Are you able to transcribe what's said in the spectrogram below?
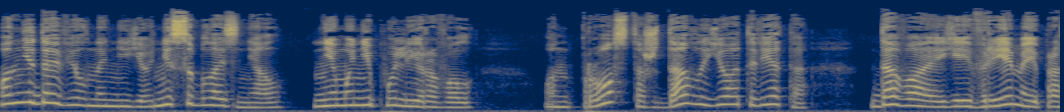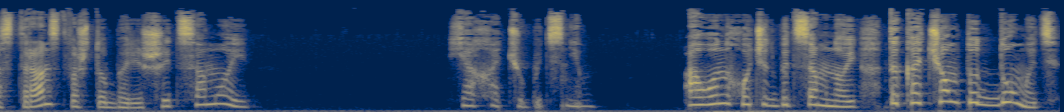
Он не давил на нее, не соблазнял, не манипулировал. Он просто ждал ее ответа, давая ей время и пространство, чтобы решить самой. «Я хочу быть с ним», а он хочет быть со мной. Так о чем тут думать?»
